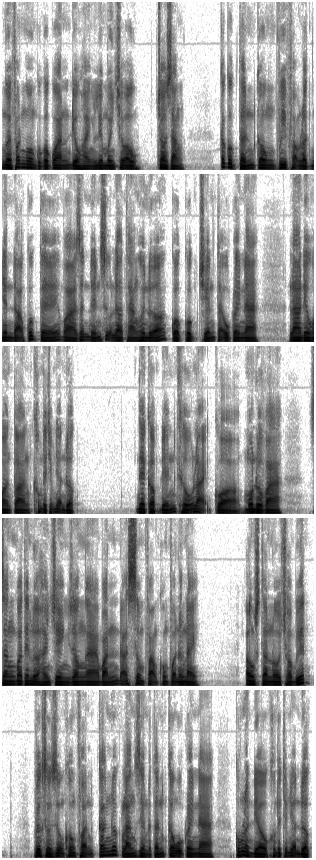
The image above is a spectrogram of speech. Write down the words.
người phát ngôn của cơ quan điều hành Liên minh châu Âu, cho rằng các cuộc tấn công vi phạm luật nhân đạo quốc tế và dẫn đến sự leo thang hơn nữa của cuộc chiến tại Ukraine là điều hoàn toàn không thể chấp nhận được. Đề cập đến khiếu lại của Moldova rằng ba tên lửa hành trình do Nga bắn đã xâm phạm không phận nước này. Ông Stano cho biết việc sử dụng không phận các nước láng giềng để tấn công Ukraine cũng là điều không thể chấp nhận được.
